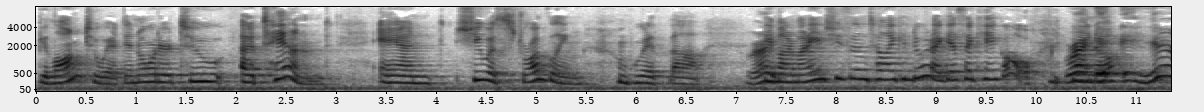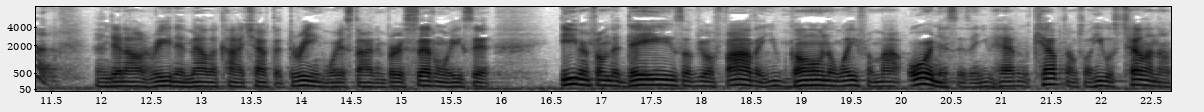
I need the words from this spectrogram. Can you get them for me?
belong to it, in order to attend, and she was struggling with. Uh, the amount of money, and she said, "Until I can do it, I guess I can't go." You Right. know? It- it- yes. And then I was reading in Malachi chapter 3, where it started in verse 7, where he said, Even from the days of your father, you've gone away from my ordinances and you haven't kept them. So he was telling them,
